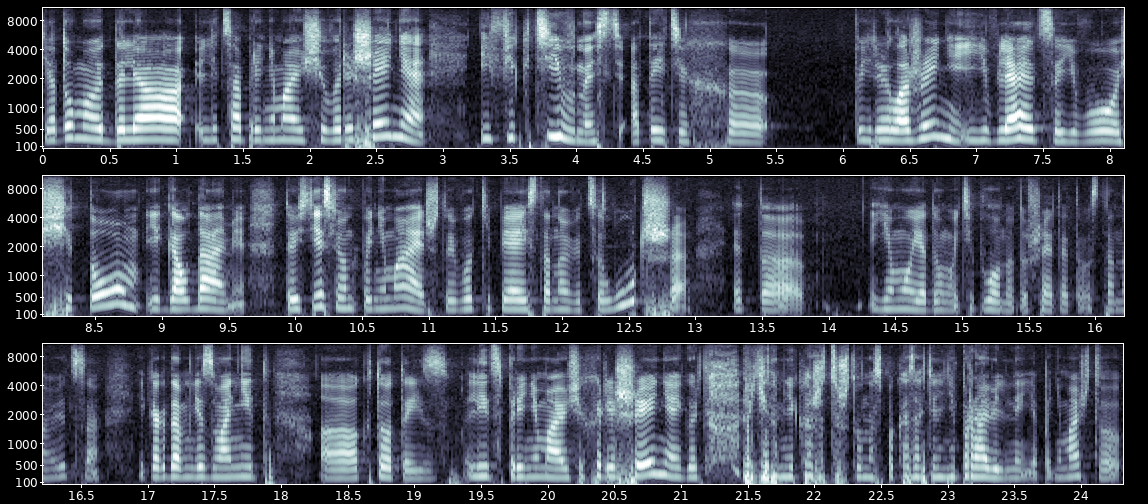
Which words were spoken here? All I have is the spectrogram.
Я думаю, для лица, принимающего решения, эффективность от этих э, приложение и является его щитом и голдами. То есть если он понимает, что его KPI становится лучше, это ему, я думаю, тепло на душе от этого становится. И когда мне звонит э, кто-то из лиц, принимающих решения, и говорит, Регина, мне кажется, что у нас показатель неправильный, я понимаю, что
